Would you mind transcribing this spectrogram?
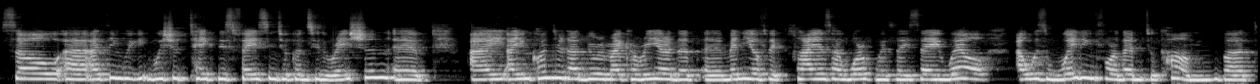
So uh, I think we we should take this phase into consideration. Uh, I, I encountered that during my career that uh, many of the clients I work with they say, well, I was waiting for them to come, but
